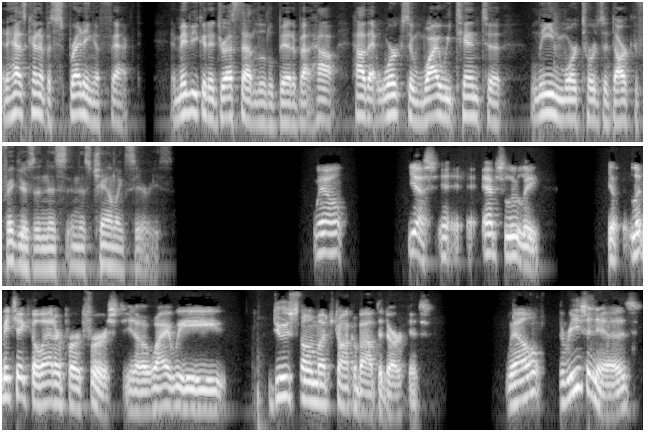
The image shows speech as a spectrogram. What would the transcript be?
and it has kind of a spreading effect. And maybe you can address that a little bit about how how that works and why we tend to lean more towards the darker figures in this in this channeling series. Well, yes, absolutely. Let me take the latter part first. You know why we do so much talk about the darkness? Well, the reason is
